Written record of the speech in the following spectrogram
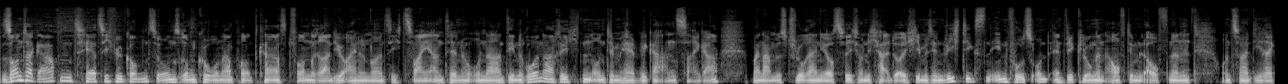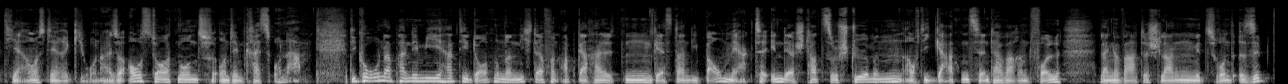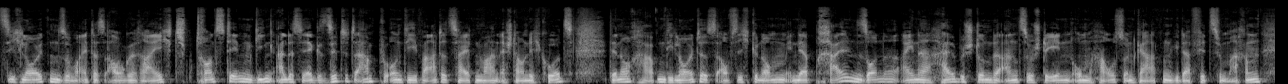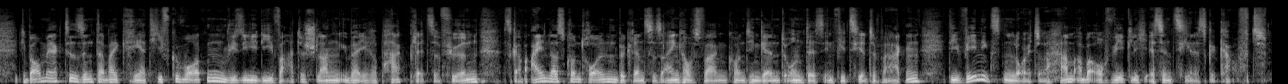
Sonntagabend, herzlich willkommen zu unserem Corona-Podcast von Radio 91.2 Antenne Unna, den Ruhrnachrichten und dem Hellweger Anzeiger. Mein Name ist Florian Joswig und ich halte euch hier mit den wichtigsten Infos und Entwicklungen auf dem Laufenden und zwar direkt hier aus der Region, also aus Dortmund und dem Kreis Unna. Die Corona-Pandemie hat die Dortmunder nicht davon abgehalten, gestern die Baumärkte in der Stadt zu stürmen. Auch die Gartencenter waren voll. Lange Warteschlangen mit rund 70 Leuten, soweit das Auge reicht. Trotzdem ging alles sehr gesittet ab und die Wartezeiten waren erstaunlich kurz. Dennoch haben die Leute es auf sich genommen, in der prallen Sonne eine halbe Stunde anzustehen, um Haus und Garten wieder fit zu machen. Die Baumärkte sind dabei kreativ geworden, wie sie die Warteschlangen über ihre Parkplätze führen. Es gab Einlasskontrollen, begrenztes Einkaufswagenkontingent und desinfizierte Wagen. Die wenigsten Leute haben aber auch wirklich Essentielles gekauft.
